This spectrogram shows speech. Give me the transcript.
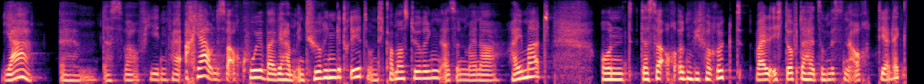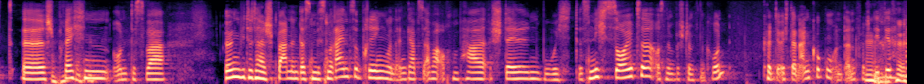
ja, ähm, das war auf jeden Fall. Ach ja, und es war auch cool, weil wir haben in Thüringen gedreht und ich komme aus Thüringen, also in meiner Heimat. Und das war auch irgendwie verrückt, weil ich durfte halt so ein bisschen auch Dialekt äh, sprechen und das war irgendwie total spannend, das ein bisschen reinzubringen. Und dann gab es aber auch ein paar Stellen, wo ich das nicht sollte, aus einem bestimmten Grund. Könnt ihr euch dann angucken und dann versteht ihr es.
